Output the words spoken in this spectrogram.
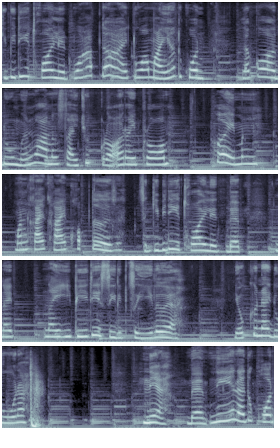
กิบิดี้ทอยเลตวาร์ปได้ตัวใหม่ฮะทุกคน แล้วก็ดูเหมือนว่ามันใส่ชุดเกราะอะไรพร้อม เฮ้ย มันมันคล้ายๆคอปเตอร์สกิบิดี้ทอยเลตแบบในใน EP ที่ 44 เลยอะเดี๋ยวขึ้นให้ดูนะ เนี่ย แบบนี้แหละทุกคน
